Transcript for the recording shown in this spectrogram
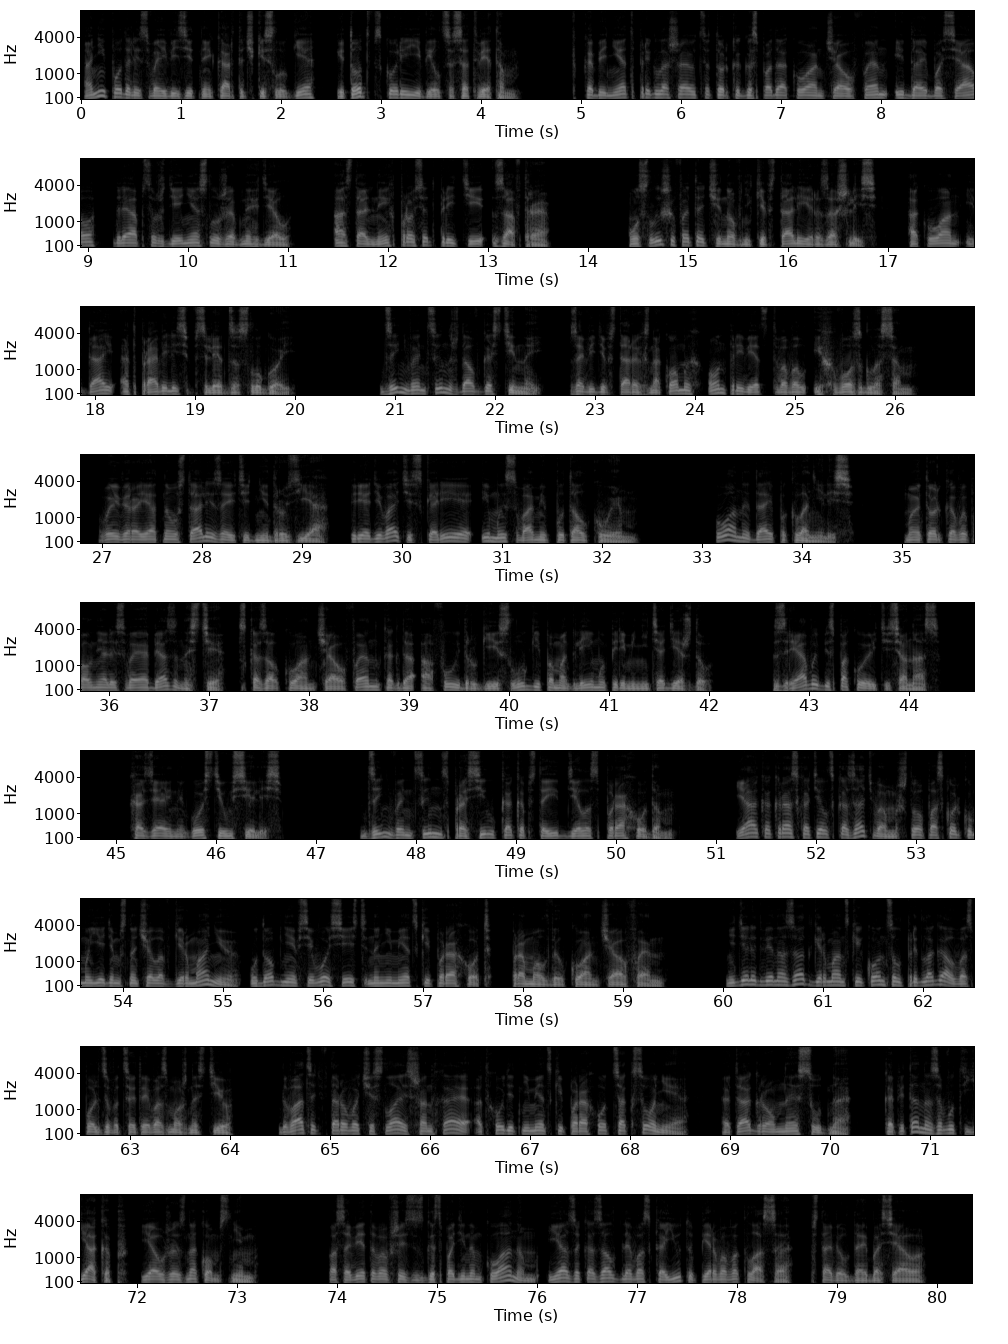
Они подали свои визитные карточки слуге, и тот вскоре явился с ответом. В кабинет приглашаются только господа Куан Чао Фэн и Дай Бо Сяо для обсуждения служебных дел. Остальных просят прийти завтра. Услышав это, чиновники встали и разошлись, а Куан и Дай отправились вслед за слугой. Цзинь Вэньцин ждал в гостиной. Завидев старых знакомых, он приветствовал их возгласом. «Вы, вероятно, устали за эти дни, друзья. Переодевайтесь скорее, и мы с вами потолкуем». Куан и Дай поклонились. «Мы только выполняли свои обязанности», — сказал Куан Чао Фэн, когда Афу и другие слуги помогли ему переменить одежду. «Зря вы беспокоитесь о нас». Хозяин и гости уселись. Цзинь Вэньцин спросил, как обстоит дело с пароходом. «Я как раз хотел сказать вам, что поскольку мы едем сначала в Германию, удобнее всего сесть на немецкий пароход», промолвил Куан Чаофэн. Недели две назад германский консул предлагал воспользоваться этой возможностью. 22 числа из Шанхая отходит немецкий пароход «Саксония». Это огромное судно. Капитана зовут Якоб, я уже знаком с ним. Посоветовавшись с господином Куаном, я заказал для вас каюту первого класса», — вставил Дайбасяо.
